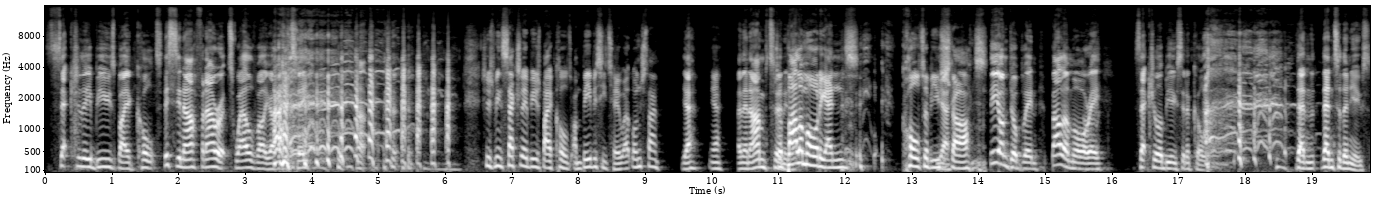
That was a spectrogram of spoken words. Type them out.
sexually abused by a cult. This is in half an hour at twelve while you're having tea. She was being sexually abused by a cult on BBC Two at lunchtime. Yeah. Yeah. And then I'm So turning. up. Balamory ends, cult abuse Yeah. starts. Dion Dublin, Balamory, sexual abuse in a cult. then, then to the news.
